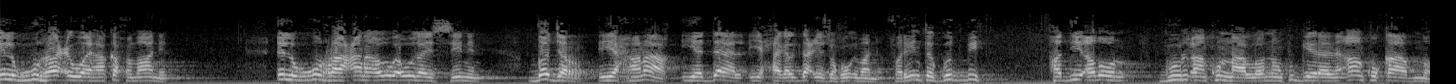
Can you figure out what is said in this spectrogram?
in lagugu raaci waayo ha ka xumaanin. In lagugu raacana adugu awood haysiinin dajar iyo xanaaq iyo daal iyo xagaldac yaysan kugu imaanin. Fariinta gudbi haddii adoon guul aan ku naalloonno on ku geeraarin aan ku qaadno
